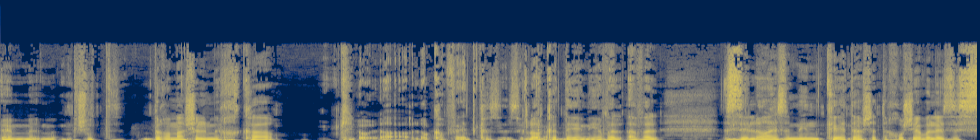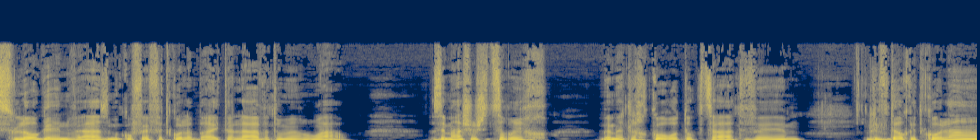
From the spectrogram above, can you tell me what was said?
הם, הם פשוט ברמה של מחקר, כאילו לא, לא כבד כזה, זה לא כן. אקדמי, אבל, אבל זה לא איזה מין קטע שאתה חושב על איזה סלוגן ואז מכופף את כל הבית עליו ואתה אומר וואו. זה משהו שצריך באמת לחקור אותו קצת ולבדוק את כל, ה...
